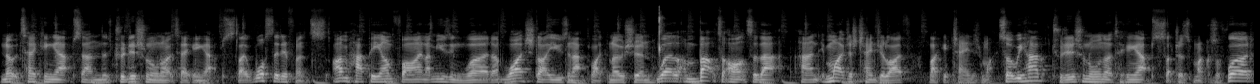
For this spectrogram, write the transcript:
note-taking apps and the traditional note-taking apps. Like, what's the difference? I'm happy, I'm fine, I'm using Word. Why should I use an app like Notion? Well, I'm about to answer that, and it might just change your life like it changed mine. So we have traditional note-taking apps such as Microsoft Word,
